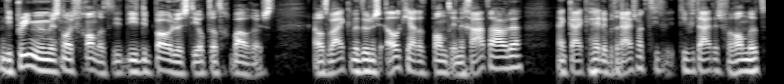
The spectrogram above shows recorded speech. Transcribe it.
Die premium is nooit veranderd, die, die, die polis die op dat gebouw rust. En wat wij kunnen doen is elk jaar dat pand in de gaten houden. En kijken, hey, de bedrijfsactiviteit is veranderd.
